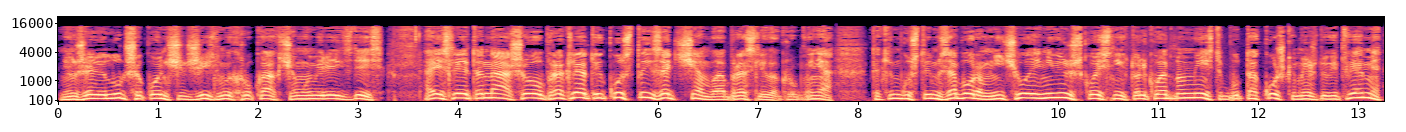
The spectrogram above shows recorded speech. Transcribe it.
Неужели лучше кончить жизнь в их руках, чем умереть здесь? А если это наши, о, проклятые кусты, зачем вы обросли вокруг меня таким густым забором? Ничего я не вижу сквозь них, только в одном месте, будто окошко между ветвями,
